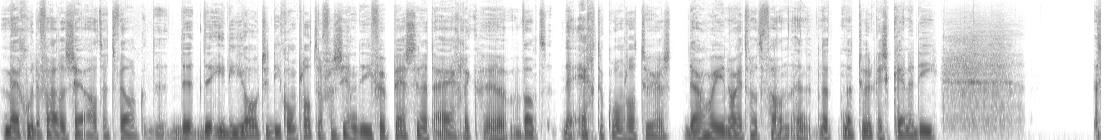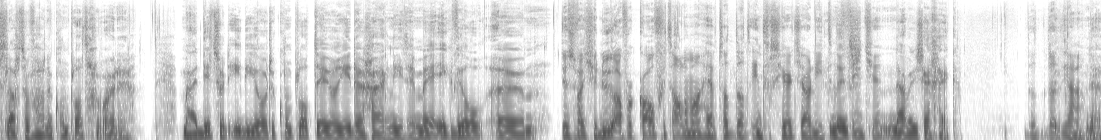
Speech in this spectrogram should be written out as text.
mijn goede vader zei altijd wel... De, de, de idioten die complotten verzinnen, die verpesten het eigenlijk. Uh, want de echte comploteurs, daar hoor je nooit wat van. En na, natuurlijk is Kennedy slachtoffer van een complot geworden. Maar dit soort idiote complottheorieën, daar ga ik niet in mee. Ik wil. Uh, dus wat je nu over COVID allemaal hebt, dat, dat interesseert jou niet? Nee, vind je? Nou, maar die zijn gek. Dat, dat, ja. Nou,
